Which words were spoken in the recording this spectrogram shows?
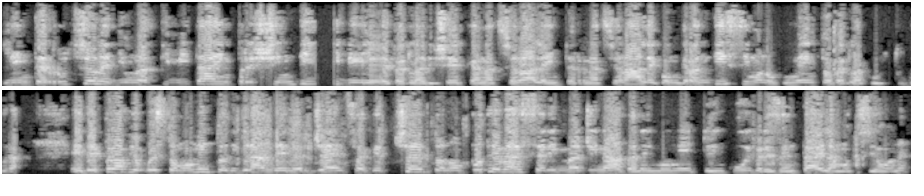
l'interruzione di un'attività imprescindibile per la ricerca nazionale e internazionale con grandissimo documento per la cultura. Ed è proprio questo momento di grande emergenza che certo non poteva essere immaginata nel momento in cui presentai la mozione,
